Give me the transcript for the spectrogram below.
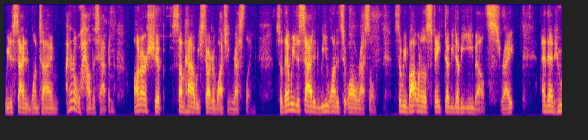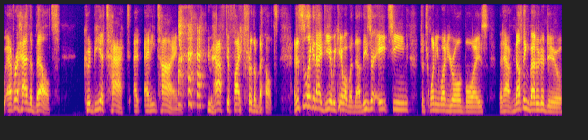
we decided one time, I don't know how this happened. On our ship, somehow we started watching wrestling. So then we decided we wanted to all wrestle. So we bought one of those fake WWE belts, right? And then whoever had the belt could be attacked at any time you have to fight for the belt. And this is like an idea we came up with. Now, these are 18 to 21 year old boys that have nothing better to do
